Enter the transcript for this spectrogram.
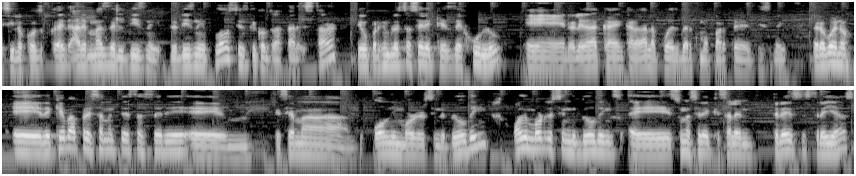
si lo además del Disney, de Disney Plus tienes que contratar Star. Digo, por ejemplo, esta serie que es de Hulu, en realidad acá en Canadá la puedes ver como parte de Disney. Pero bueno, ¿de qué va precisamente esta serie? Em, que se llama Only Murders in the Building. Only Murders in the Buildings eh, es una serie que salen tres estrellas.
